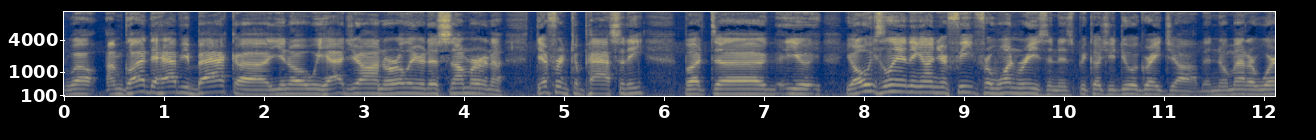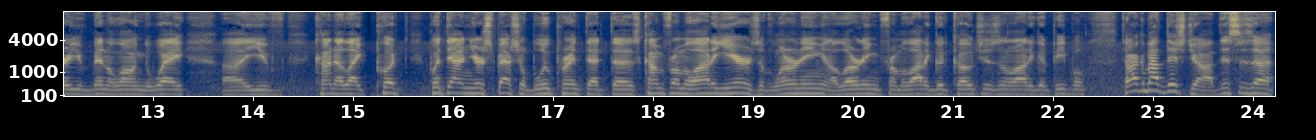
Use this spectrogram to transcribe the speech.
Well, I'm glad to have you back. Uh, you know, we had you on earlier this summer in a different capacity, but uh, you you're always landing on your feet for one reason is because you do a great job, and no matter where you've been along the way, uh, you've kind of like put put down your special blueprint that has come from a lot of years of learning and learning from a lot of good coaches and a lot of good people. Talk about this job. This is a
